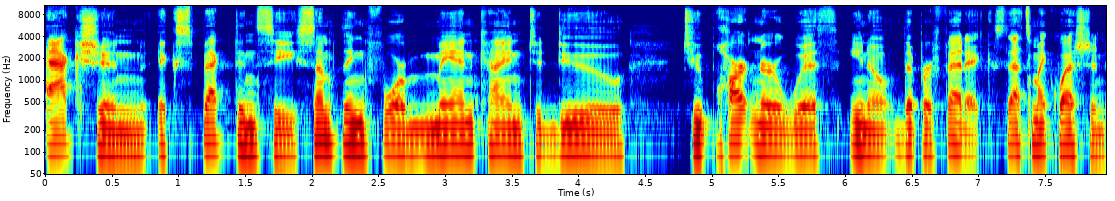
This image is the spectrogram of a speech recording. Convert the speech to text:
action, expectancy, something for mankind to do to partner with, you know, the prophetic. So that's my question.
